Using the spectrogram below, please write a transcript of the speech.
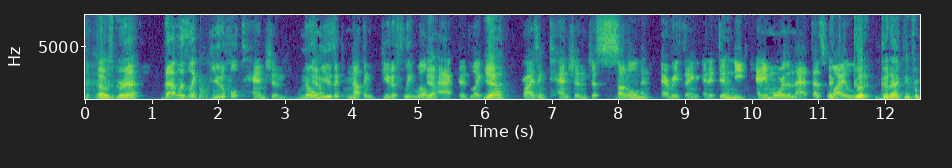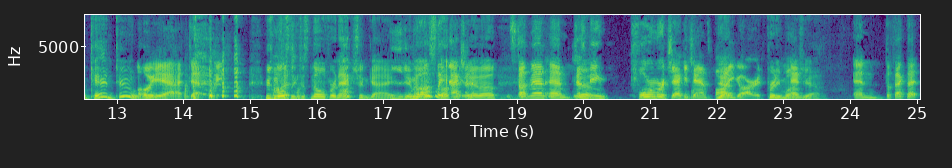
yeah. That was great. That, that was like beautiful tension. No music, nothing. Beautifully well acted, like yeah. Rising tension, just subtle Mhm. and everything. And it didn't need any more than that. That's why. Good good acting from Ken too. Oh yeah, definitely. who's mostly just known for an action guy. You know, Mostly stunt- action. You know, Stuntman and just Yeah. being former Jackie Chan's Yeah. bodyguard. pretty much, And- yeah. And the fact that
